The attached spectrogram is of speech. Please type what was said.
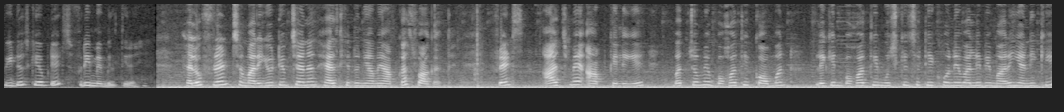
वीडियोस की अपडेट्स फ्री में मिलती रहें। हेलो फ्रेंड्स हमारे यूट्यूब चैनल हेल्थ की दुनिया में आपका स्वागत है। फ्रेंड्स आज मैं आपके लिए बच्चों में बहुत ही कॉमन लेकिन बहुत ही मुश्किल से ठीक होने वाली बीमारी यानी कि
